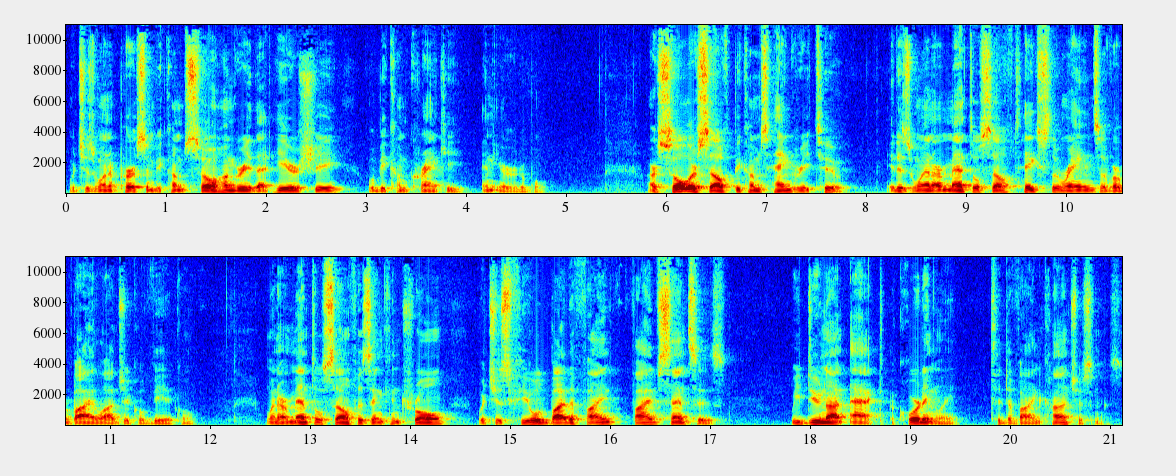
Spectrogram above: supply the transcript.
which is when a person becomes so hungry that he or she will become cranky and irritable. Our solar self becomes hangry too. It is when our mental self takes the reins of our biological vehicle. When our mental self is in control, which is fueled by the five senses, we do not act accordingly to divine consciousness.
